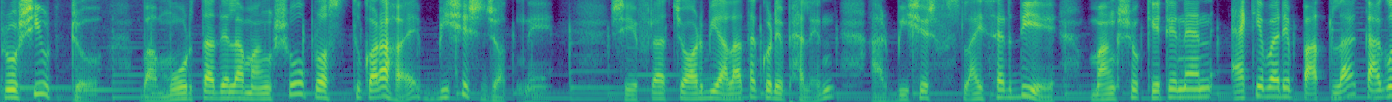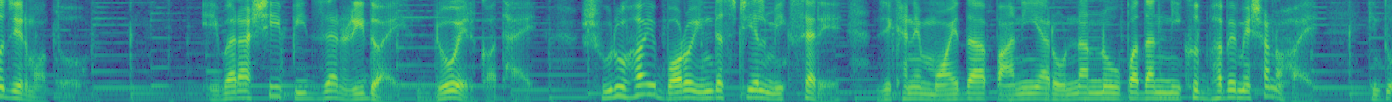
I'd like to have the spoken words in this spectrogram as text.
প্রসিউট্টো বা মোর্তাদেলা মাংসও প্রস্তুত করা হয় বিশেষ যত্নে। শেফরা চর্বি আলাদা করে ফেলেন আর বিশেষ স্লাইসার দিয়ে মাংস কেটে নেন একেবারে পাতলা কাগজের মতো। এবার আসি পিৎজার হৃদয়, ডোয়ের কথায়। শুরু হয় বড় ইন্ডাস্ট্রিয়াল মিক্সারে, যেখানে ময়দা, পানি আর অন্যান্য উপাদান নিখুঁতভাবে মেশানো হয়। কিন্তু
